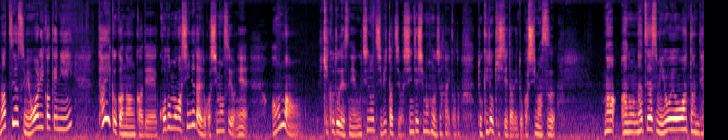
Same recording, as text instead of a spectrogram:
夏休み終わりかけに体育かなんかで子供が死んでたりとかしますよね。あんなん聞くとですね、うちのチビたちは死んでしまうのじゃないかとドキドキしてたりとかします。まあ、あの夏休みようよう終わったんで、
